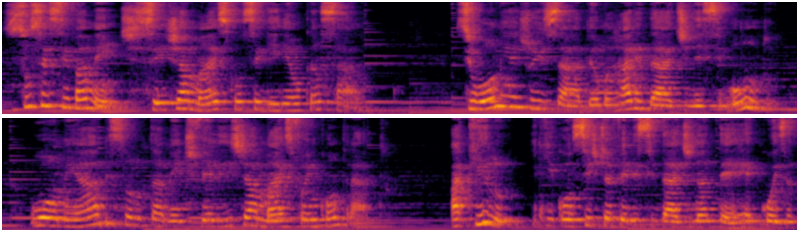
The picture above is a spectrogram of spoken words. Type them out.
sucessivamente, sem jamais conseguirem alcançá-la. Se o homem ajuizado é uma raridade nesse mundo, o homem absolutamente feliz jamais foi encontrado. Aquilo em que consiste a felicidade na Terra é coisa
